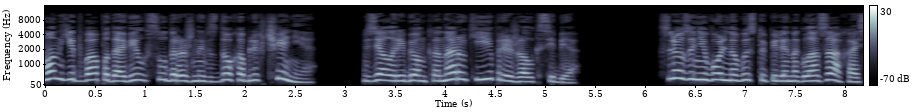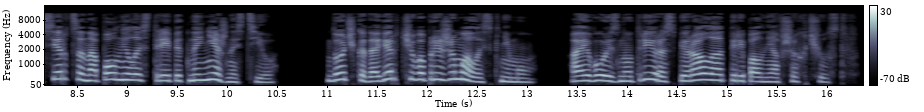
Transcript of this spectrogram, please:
Он едва подавил судорожный вздох облегчения, взял ребенка на руки и прижал к себе. Слезы невольно выступили на глазах, а сердце наполнилось трепетной нежностью. Дочка доверчиво прижималась к нему, а его изнутри распирало от переполнявших чувств.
